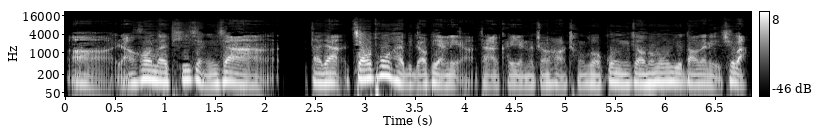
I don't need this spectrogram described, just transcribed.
啊，然后呢提醒一下。大家交通还比较便利啊，大家可以呢正好乘坐公共交通工具到那里去吧。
